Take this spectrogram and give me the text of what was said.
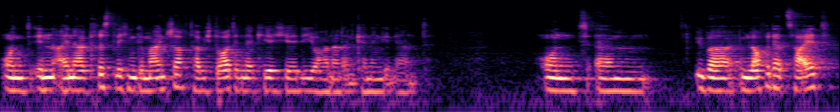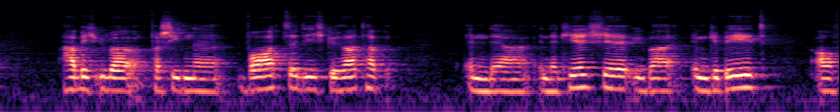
Und in einer christlichen Gemeinschaft habe ich dort in der Kirche die Johanna dann kennengelernt. Und ähm, über, im Laufe der Zeit habe ich über verschiedene Worte, die ich gehört habe in der, in der Kirche, über, im Gebet, auf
